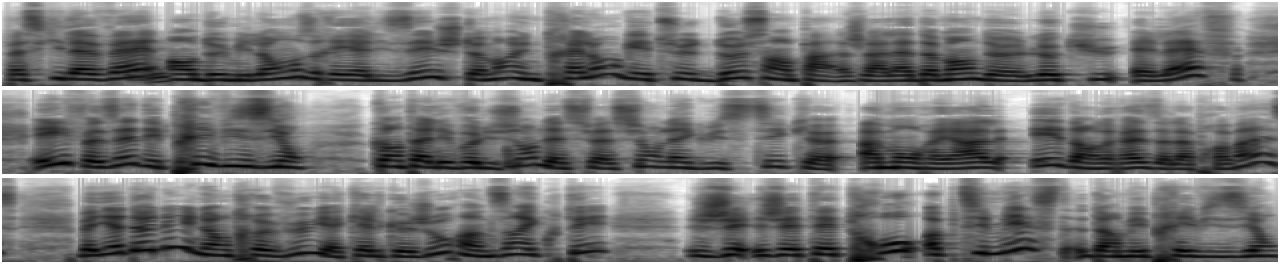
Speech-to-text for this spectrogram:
parce qu'il avait, en 2011, réalisé justement une très longue étude, 200 pages, là, à la demande de l'OQLF, et il faisait des prévisions quant à l'évolution de la situation linguistique euh, à Montréal et dans le reste de la province, ben, il a donné une entrevue il y a quelques jours en disant, écoutez, j'étais trop optimiste dans mes prévisions.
